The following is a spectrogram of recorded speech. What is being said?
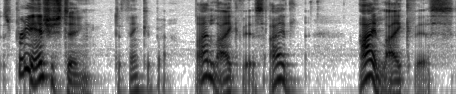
it's pretty interesting to think about. I like this. I I like this.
